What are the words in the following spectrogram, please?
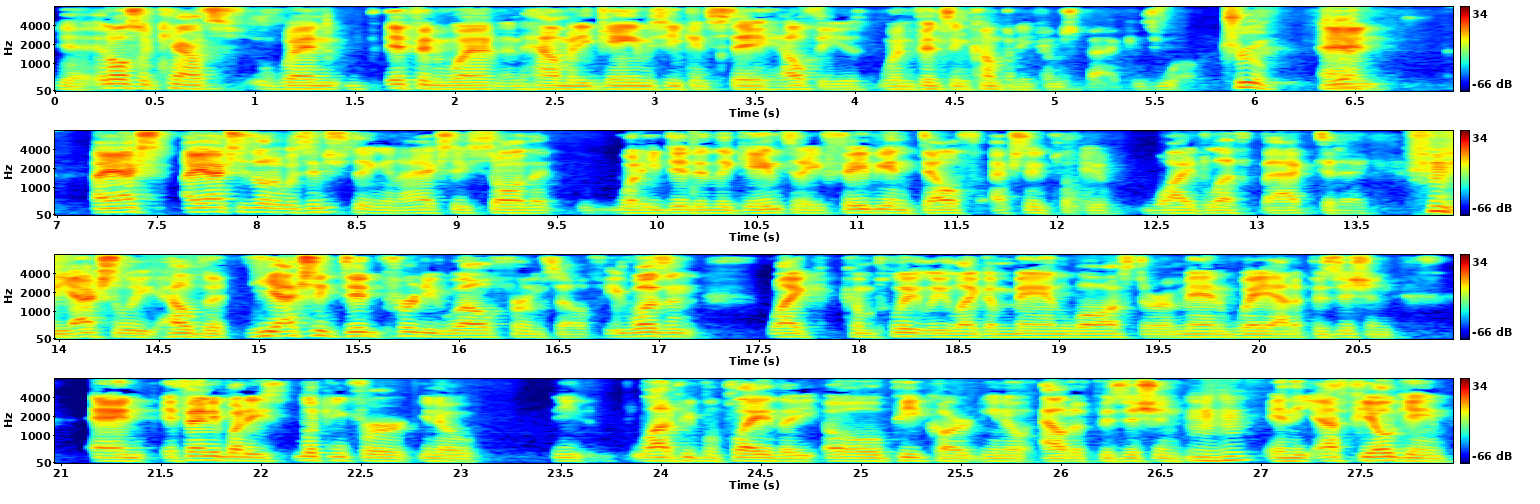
yeah, it also counts when, if and when, and how many games he can stay healthy when Vincent Kompany comes back as well. True, and. Yeah. I actually, I actually thought it was interesting, and I actually saw that what he did in the game today. Fabian Delph actually played wide left back today, and he actually held it. He actually did pretty well for himself. He wasn't like completely like a man lost or a man way out of position. And if anybody's looking for, you know, a lot of people play the OOP card, you know, out of position mm-hmm. in the FPL game.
